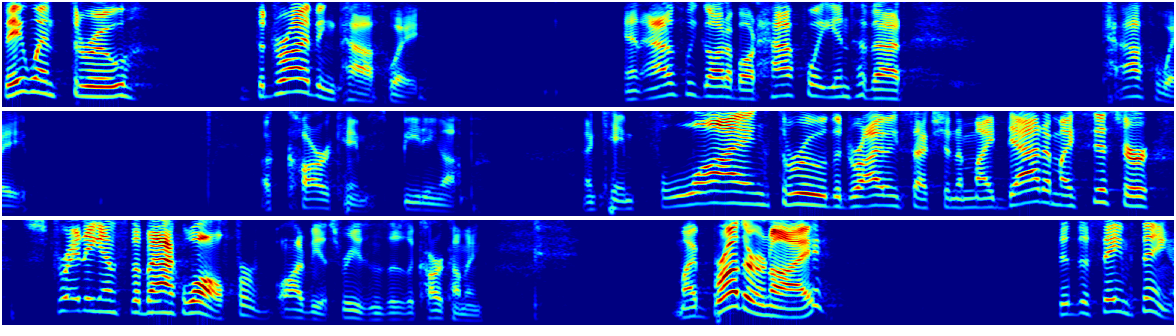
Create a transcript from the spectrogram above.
they went through the driving pathway. And as we got about halfway into that pathway, a car came speeding up and came flying through the driving section. And my dad and my sister straight against the back wall for obvious reasons. There's a car coming. My brother and I did the same thing.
